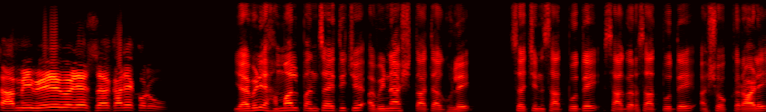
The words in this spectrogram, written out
तर आम्ही वेळोवेळी सहकार्य करू. यावेळी हमाल पंचायतीचे अविनाश तात्या घुले सचिन सातपुते सागर सातपुते अशोक कराळे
